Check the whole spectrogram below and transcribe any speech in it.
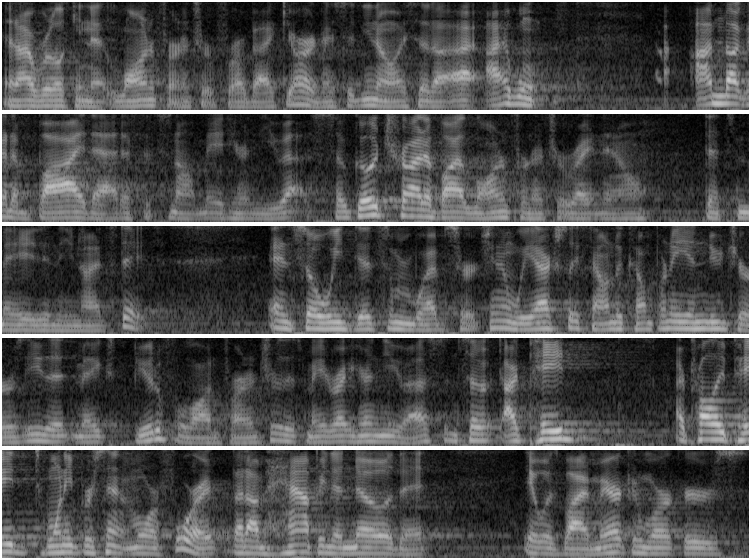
and I were looking at lawn furniture for our backyard, and I said, you know, I said I, I won't. I'm not going to buy that if it's not made here in the U.S. So go try to buy lawn furniture right now that's made in the United States. And so we did some web searching, and we actually found a company in New Jersey that makes beautiful lawn furniture that's made right here in the U.S. And so I paid, I probably paid 20% more for it, but I'm happy to know that it was by American workers,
